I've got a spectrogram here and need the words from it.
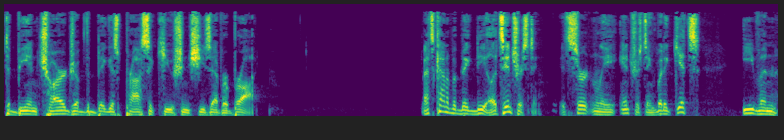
to be in charge of the biggest prosecution she's ever brought. That's kind of a big deal. It's interesting. It's certainly interesting, but it gets even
